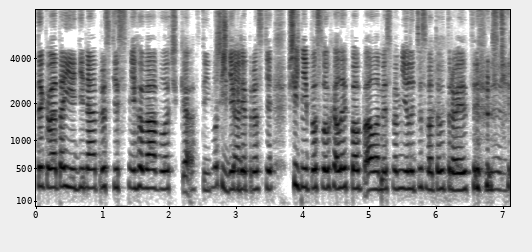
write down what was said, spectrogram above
taková ta jediná prostě sněhová vločka v té třídě, kde prostě všichni poslouchali pop, ale my jsme měli tu svatou trojici prostě.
